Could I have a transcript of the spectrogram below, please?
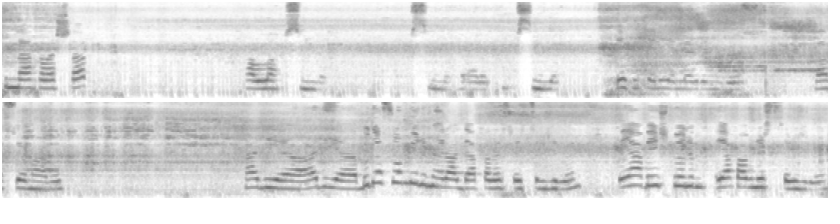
şimdi arkadaşlar? Allah bismillah. Bismillah ya Rabbi, Bismillah. Tehlikeli yerlerden gidiyoruz. Basıyorum abi. Hadi ya hadi ya. Bu da son bölüm herhalde arkadaşlar sürücülüğün. Veya 5 bölüm yapabiliriz sürücülüğün.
